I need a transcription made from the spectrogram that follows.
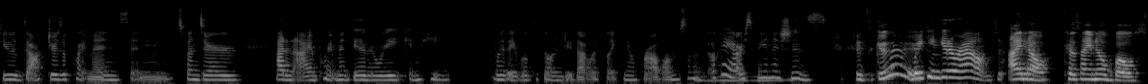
do doctor's appointments. And Spencer had an eye appointment the other week and he was able to go and do that with like no problem. So I'm like, okay, our Spanish is, It's good. we can get around. I know because I know both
